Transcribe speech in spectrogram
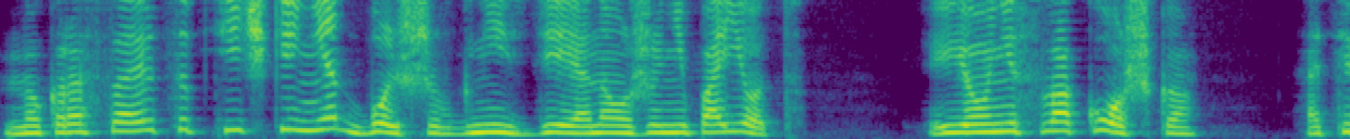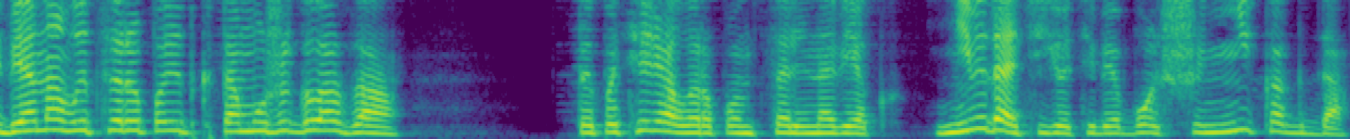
но красавица птички нет больше в гнезде, и она уже не поет. Ее унесла кошка, а тебе она выцарапает к тому же глаза. Ты потеряла Рапунцель навек. Не видать ее тебе больше никогда.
